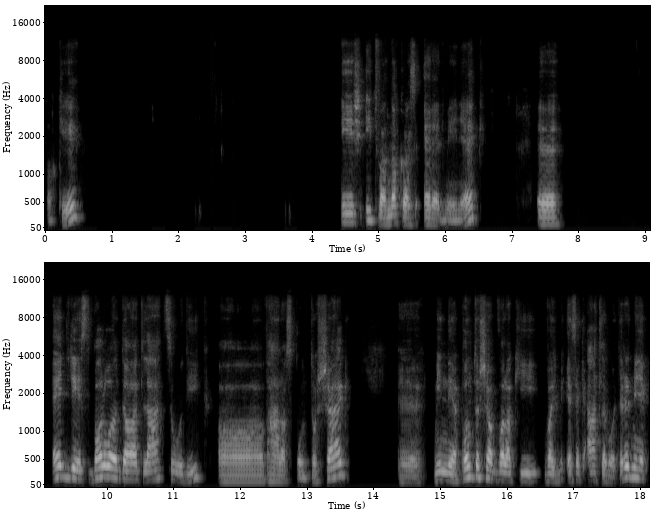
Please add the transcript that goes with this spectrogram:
Oké. Okay. És itt vannak az eredmények. Egyrészt baloldalt látszódik a válaszpontosság, minél pontosabb valaki, vagy ezek átlagolt eredmények,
